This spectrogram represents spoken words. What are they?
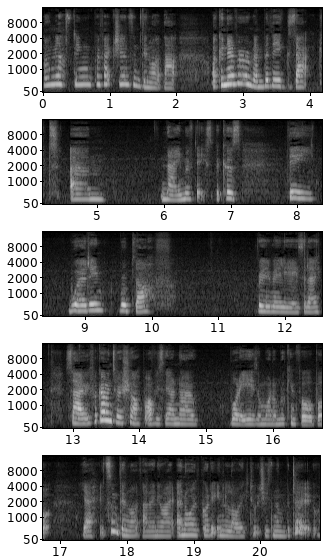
Long Lasting Perfection, something like that. I can never remember the exact um, name of this because the wording rubs off really really easily. So if I go into a shop obviously I know what it is and what I'm looking for but yeah it's something like that anyway and I've got it in light which is number two.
